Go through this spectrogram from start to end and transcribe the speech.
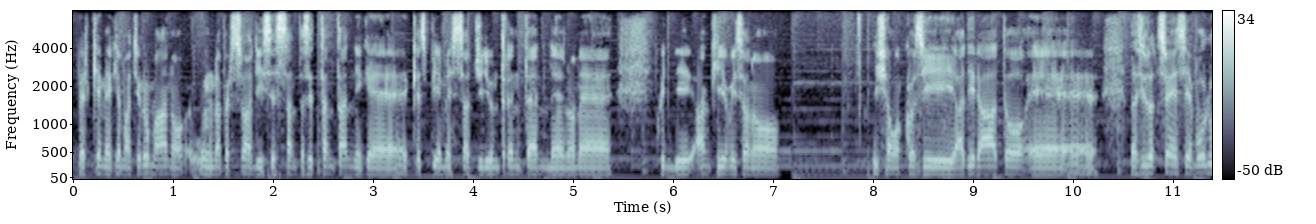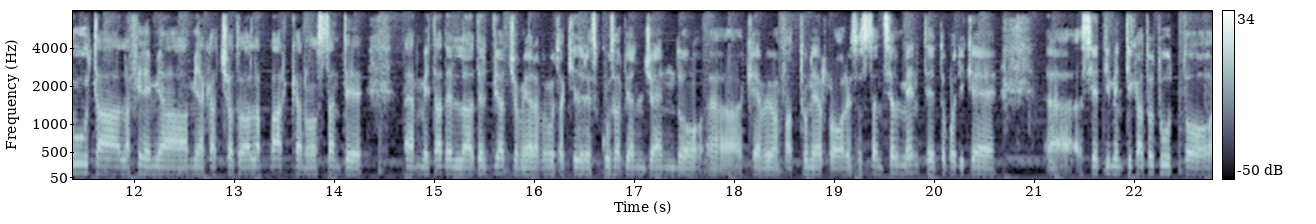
perché mi ha chiamato in umano una persona di 60-70 anni che, che spia i messaggi di un trentenne, non è... quindi anche io mi sono diciamo così, adirato e la situazione si è evoluta, alla fine mi ha, mi ha cacciato dalla barca nonostante eh, a metà del, del, viaggio mi era venuto a chiedere scusa piangendo eh, che aveva fatto un errore sostanzialmente, dopodiché eh, si è dimenticato tutto,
